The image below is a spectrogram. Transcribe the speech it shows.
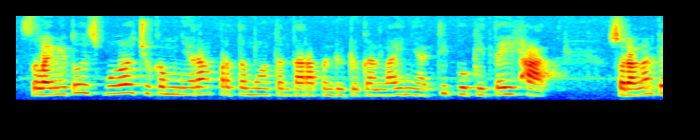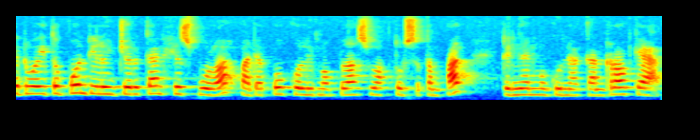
Selain itu, Hizbullah juga menyerang pertemuan tentara pendudukan lainnya di Bukit Teihat. Serangan kedua itu pun diluncurkan Hizbullah pada pukul 15 waktu setempat dengan menggunakan roket.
